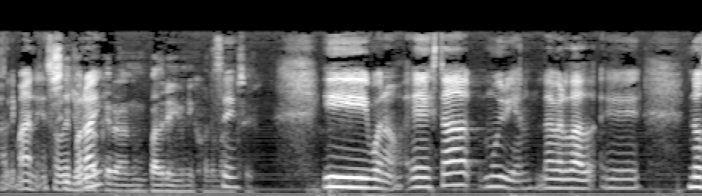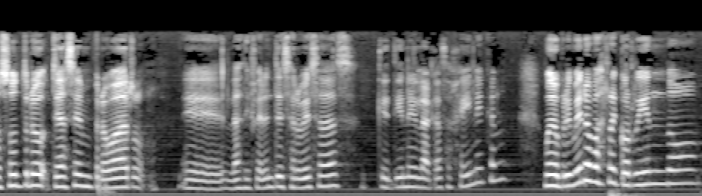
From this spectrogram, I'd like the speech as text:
alemanes o sí, de yo por creo ahí. que eran un padre y un hijo alemán. Sí. sí. Y bueno, eh, está muy bien, la verdad. Eh, nosotros te hacen probar eh, las diferentes cervezas que tiene la casa Heineken. Bueno, primero vas recorriendo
